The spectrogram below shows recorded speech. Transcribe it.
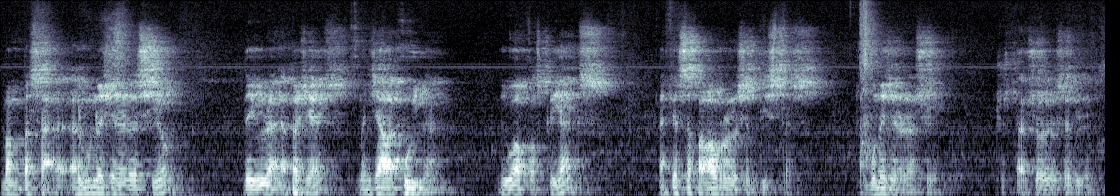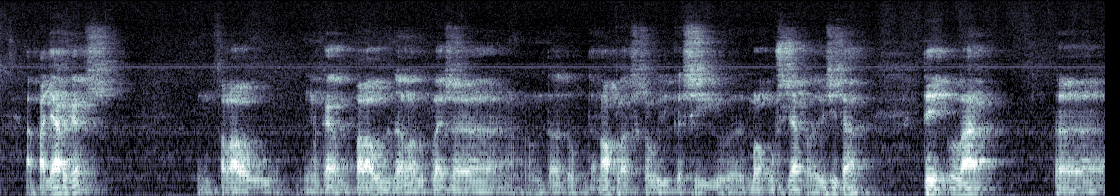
van passar en una generació de viure a pagès, menjar a la cuina, igual que els criats, a fer-se palaus renaixentistes, en una generació. Això, està, això és evident. A Pallargues, un palau, un, un palau de la noblesa de, de, de nobles, que vull dir que sí, molt aconsellable de visitar, té l'arc eh,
